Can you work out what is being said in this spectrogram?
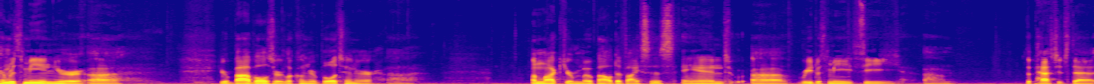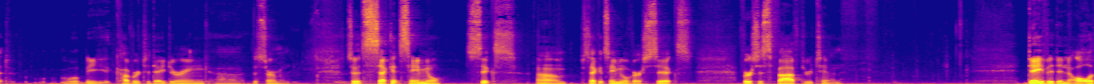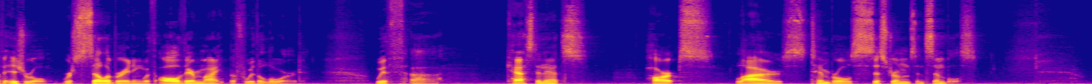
turn with me in your uh, your Bibles, or look on your bulletin, or uh, unlock your mobile devices, and uh, read with me the um, the passage that will be covered today during uh, the sermon. So it's Second Samuel six, um, 2 Samuel verse six, verses five through ten. David and all of Israel were celebrating with all their might before the Lord, with uh, castanets, harps, lyres, timbrels, sistrums, and cymbals.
